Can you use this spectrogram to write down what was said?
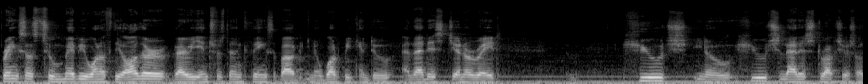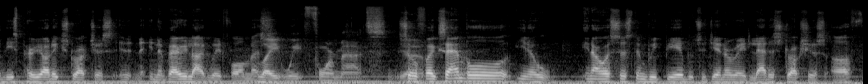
brings us to maybe one of the other very interesting things about you know what we can do, and that is generate huge, you know, huge lattice structures or these periodic structures in, in a very lightweight format. Lightweight formats. So, for example, you know, in our system, we'd be able to generate lattice structures of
